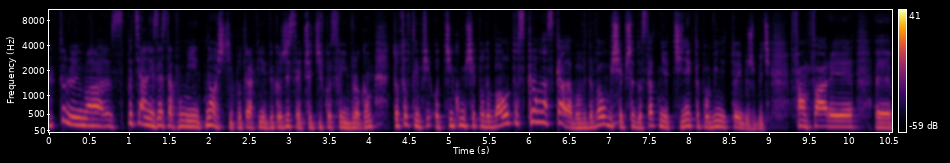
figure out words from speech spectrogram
który ma specjalny zestaw umiejętności, potrafi je wykorzystać przeciwko swoim wrogom. To, co w tym odcinku mi się podobało, to skromna skala, bo wydawałoby się przedostatni odcinek, to powinny tutaj już być fanfary, e,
